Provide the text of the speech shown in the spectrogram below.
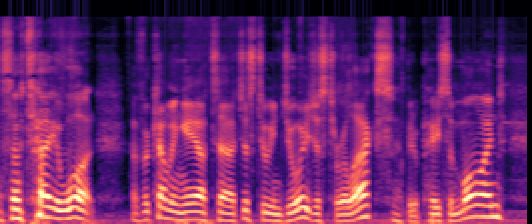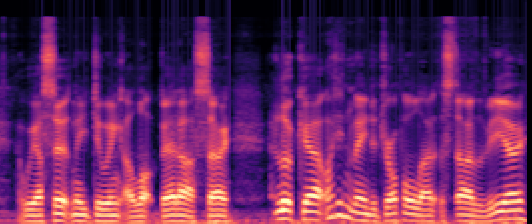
So I tell you what, for coming out uh, just to enjoy, just to relax, a bit of peace of mind, we are certainly doing a lot better. So look, uh, I didn't mean to drop all that at the start of the video.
